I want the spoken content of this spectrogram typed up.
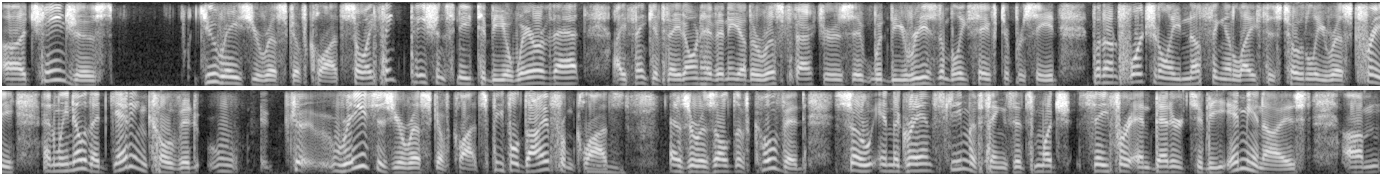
uh, changes do raise your risk of clots. So I think patients need to be aware of that. I think if they don't have any other risk factors, it would be reasonably safe to proceed. But unfortunately, nothing in life is totally risk free. And we know that getting COVID raises your risk of clots. People die from clots. Mm as a result of COVID. So, in the grand scheme of things, it's much safer and better to be immunized. Um,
